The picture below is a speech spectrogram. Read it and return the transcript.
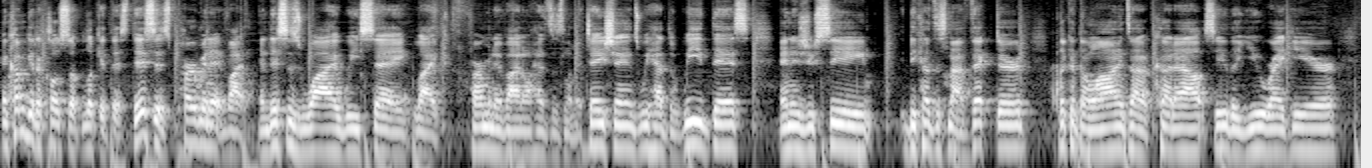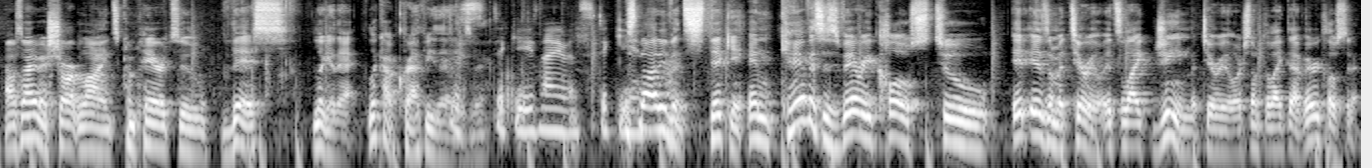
and come get a close up look at this. This is permanent vinyl. And this is why we say like permanent vinyl has its limitations. We had to weed this. And as you see, because it's not vectored, look at the lines I cut out. See the U right here. Now it's not even sharp lines compared to this. Look at that. Look how crappy that it's is. sticky. It's not even sticky. It's anymore. not even sticky. And canvas is very close to, it is a material. It's like jean material or something like that, very close to that.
